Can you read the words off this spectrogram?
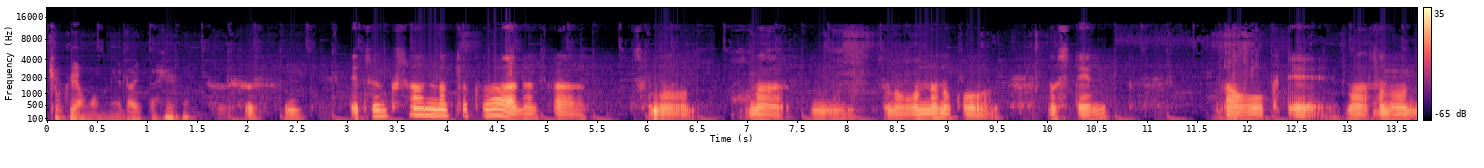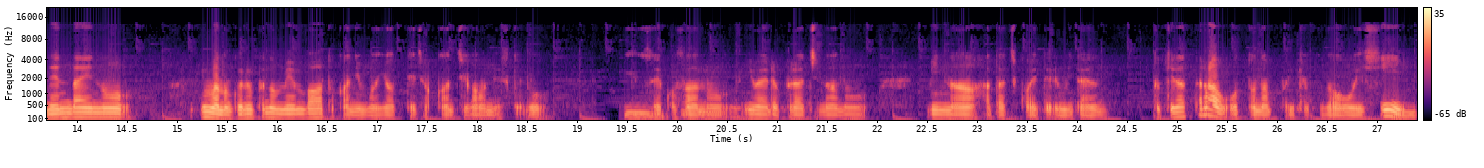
曲やもんね、大体。うんで、つんくさんの曲は、なんか、その、まあ、うん、その女の子の視点が多くて、まあ、その年代の、今のグループのメンバーとかにもよって若干違うんですけど、うん。それこそあの、いわゆるプラチナの、みんな二十歳超えてるみたいな時だったら、大人っぽい曲が多いし、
